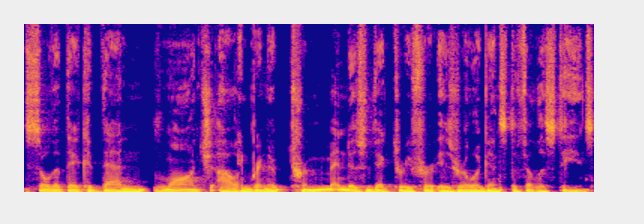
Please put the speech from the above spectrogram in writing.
so that they could then launch out and bring a tremendous victory for Israel against the Philistines.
